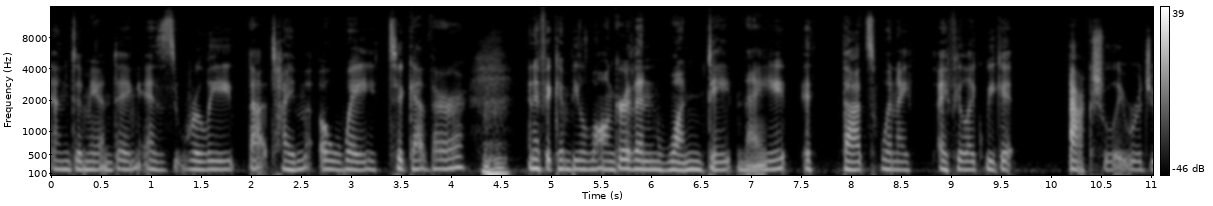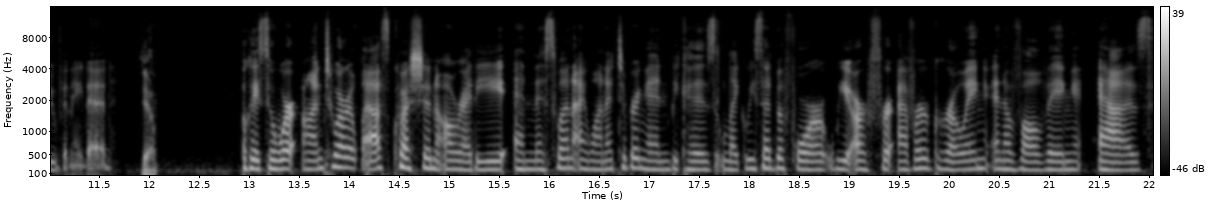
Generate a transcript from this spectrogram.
and demanding is really that time away together. Mhm. And if it can be longer than one date night, it that's when I, I feel like we get actually rejuvenated. Okay, so we're on to our last question already. And this one I wanted to bring in because, like we said before, we are forever growing and evolving as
